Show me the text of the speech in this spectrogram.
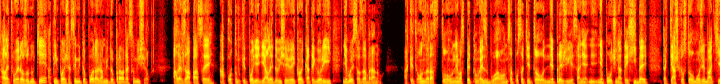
ale tvoje rozhodnutie a tým povieš, ak si mi to povedal, že mám ísť doprava, tak som išiel. Ale v zápase a potom, keď pôjde ďalej do vyššej vekovej kategórii, nebude sa zabranu. A keď on raz toho nemá spätnú väzbu a on sa v podstate to neprežije, sa ne, nepoučí na tej chybe, tak ťažko z toho môže mať e,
